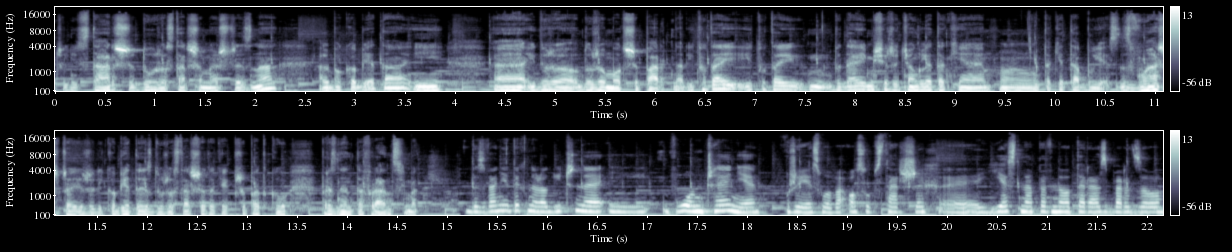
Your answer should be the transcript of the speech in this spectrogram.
czyli starszy, dużo starszy mężczyzna albo kobieta i E, i dużo, dużo młodszy partner. I tutaj, I tutaj wydaje mi się, że ciągle takie, mm, takie tabu jest, zwłaszcza jeżeli kobieta jest dużo starsza, tak jak w przypadku prezydenta Francji. Wyzwanie technologiczne i włączenie, użyję słowa, osób starszych e, jest na pewno teraz bardzo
